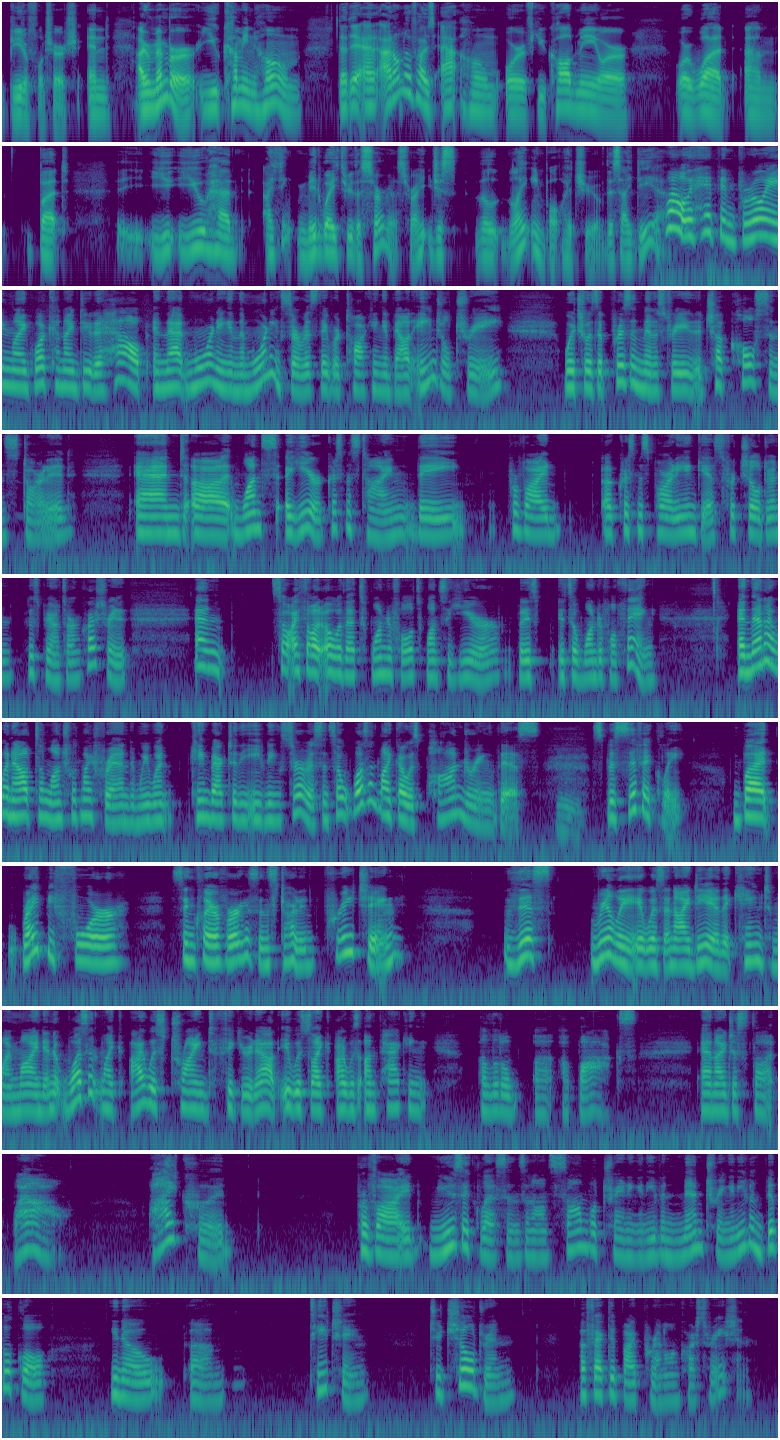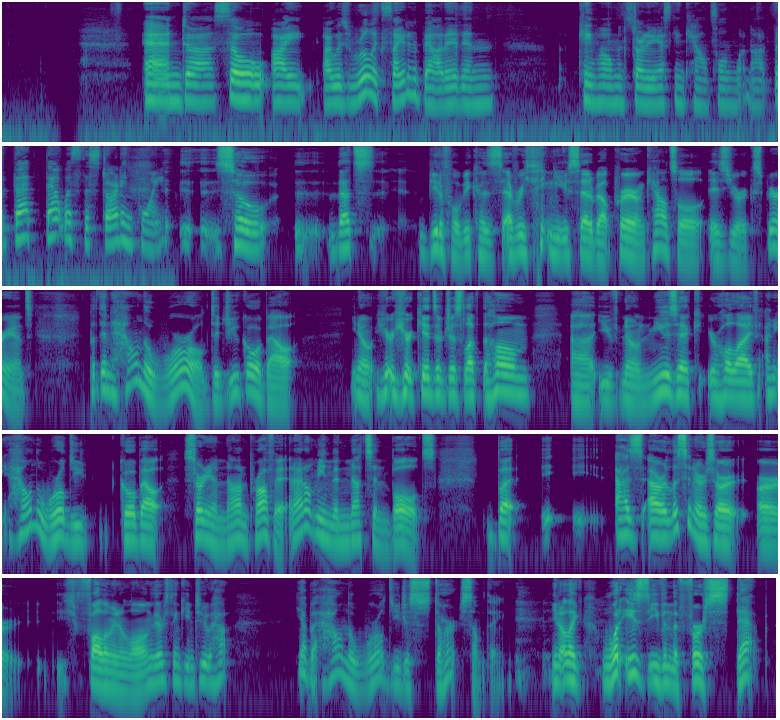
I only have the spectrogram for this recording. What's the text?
beautiful church. And I remember you coming home that day, and I don't know if I was at home or if you called me or or what, um, but you you had I think midway through the service, right? You just the lightning bolt hit you of this idea. Well, it had been brewing like what can I do to help? And that morning in the morning service they were talking about Angel Tree, which was a prison ministry that Chuck Colson started. And uh, once a year, Christmas time, they provide a Christmas party and gifts for children whose parents are incarcerated. And so I thought, oh, well, that's wonderful. It's once a year, but it's it's a wonderful thing. And then I went out to lunch with my friend and we went came back to the evening service. And so it wasn't like I was pondering this mm. specifically, but right before Sinclair Ferguson started preaching, this really it was an idea that came to my mind and it wasn't like I was trying to figure it out. It was like I was unpacking a little uh, a box and I just thought, wow, I could provide music lessons and ensemble training and even mentoring and even biblical, you know, um, teaching to children affected by parental incarceration. And uh, so I, I was real excited about it and came home and started asking counsel and whatnot. But that, that was the starting point. Uh, uh, so uh, that's beautiful because everything you said about prayer and counsel is your experience. But then, how in the world did you go about? You know, your your kids have just left the home. Uh, you've known music your whole life. I mean, how in the world do you go about starting a nonprofit? And I don't mean the nuts and bolts, but as our listeners are are following along, they're thinking too, how yeah, but how in the world do you just start something? You know, like what is even the first step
